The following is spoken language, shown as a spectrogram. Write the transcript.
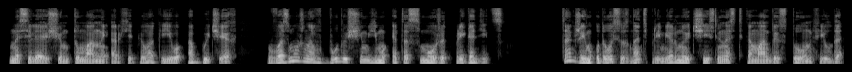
населяющем туманный архипелаг и его обычаях. Возможно, в будущем ему это сможет пригодиться. Также ему удалось узнать примерную численность команды Стоунфилда,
